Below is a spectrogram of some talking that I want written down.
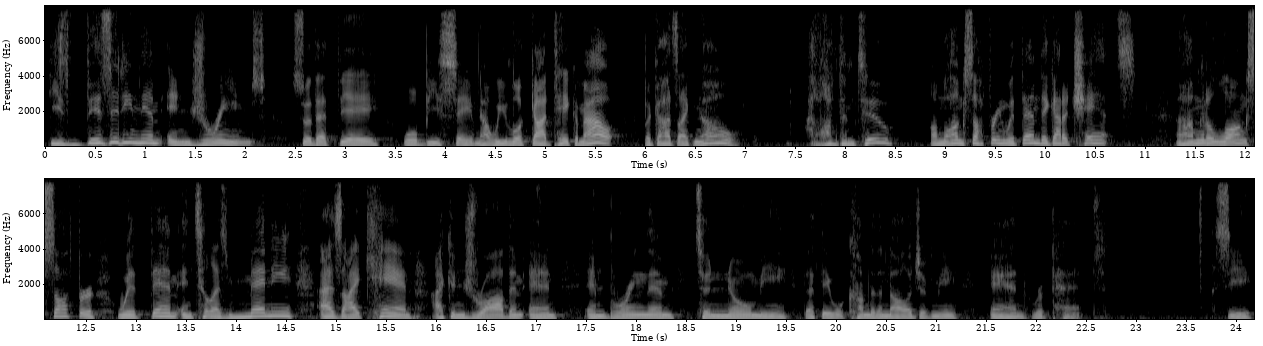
he's visiting them in dreams so that they will be saved. Now we look, God, take them out. But God's like, no, I love them too. I'm long suffering with them. They got a chance. And I'm going to long suffer with them until as many as I can, I can draw them in and bring them to know me, that they will come to the knowledge of me and repent. See,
